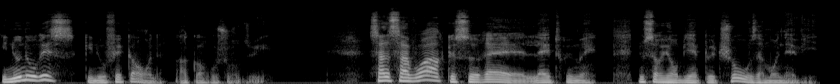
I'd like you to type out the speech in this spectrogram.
qui nous nourrissent, qui nous fécondent encore aujourd'hui. Sans le savoir que serait l'être humain, nous serions bien peu de choses, à mon avis.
